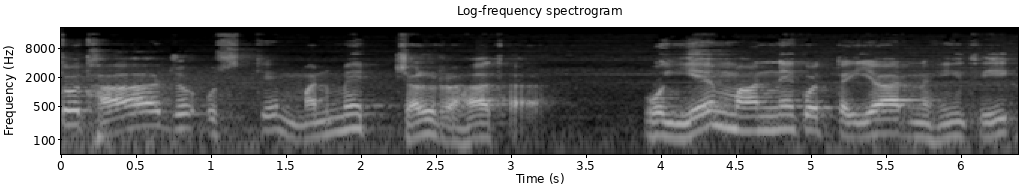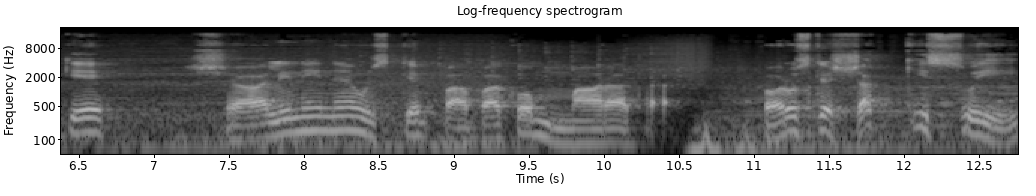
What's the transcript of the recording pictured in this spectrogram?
तो था जो उसके मन में चल रहा था। वो ये मानने को तैयार नहीं थी कि शालिनी ने उसके पापा को मारा था और उसके शक की सुई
